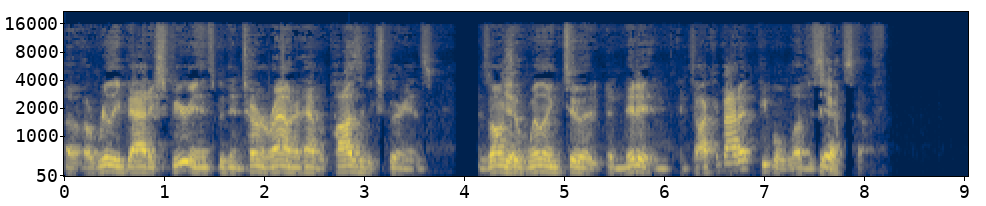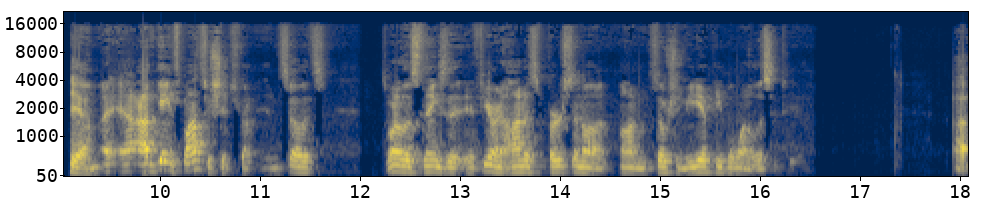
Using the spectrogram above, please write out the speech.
a, a, really bad experience, but then turn around and have a positive experience. As long as yeah. you're willing to admit it and, and, talk about it, people love to see yeah. that stuff. Yeah, um, I, have gained sponsorships from it, and so it's it's one of those things that if you're an honest person on on social media, people want to listen to you. Uh,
